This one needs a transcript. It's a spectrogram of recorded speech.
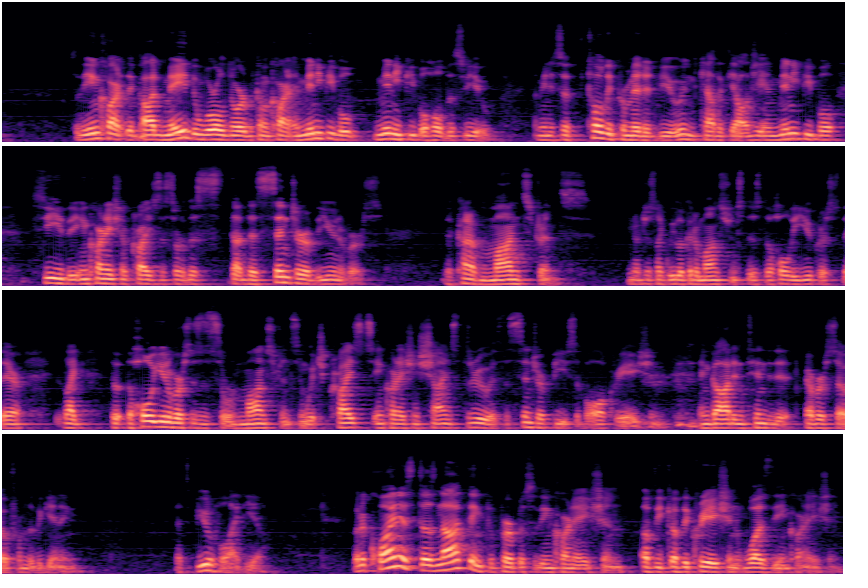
So the incarnate that God made the world in order to become incarnate, and many people many people hold this view. I mean, it's a totally permitted view in Catholic theology, and many people see the incarnation of Christ as sort of this, the, the center of the universe, the kind of monstrance. You know, just like we look at a monstrance, there's the Holy Eucharist there. Like the, the whole universe is a sort of monstrance in which Christ's incarnation shines through as the centerpiece of all creation, and God intended it ever so from the beginning. That's a beautiful idea. But Aquinas does not think the purpose of the incarnation, of the, of the creation, was the incarnation.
